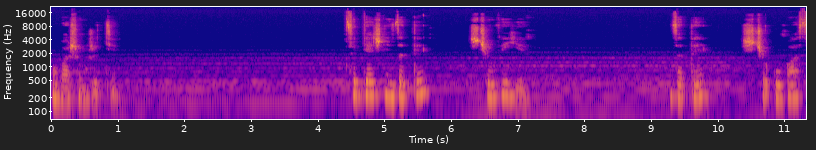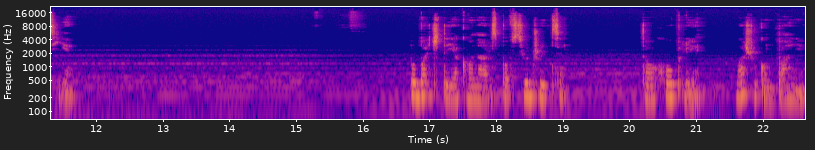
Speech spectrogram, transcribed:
у вашому житті. Це вдячність за те, що ви є, за те, що у вас є. Побачте, як вона розповсюджується та охоплює вашу компанію,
